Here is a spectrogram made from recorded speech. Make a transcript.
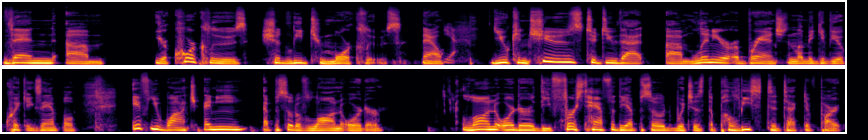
then um your core clues should lead to more clues now Yeah. you can choose to do that um, linear or branched and let me give you a quick example if you watch any episode of law and order Law and Order, the first half of the episode, which is the police detective part,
